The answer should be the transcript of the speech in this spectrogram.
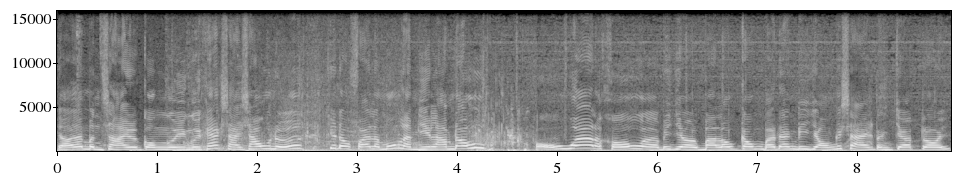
Trời ơi, mình xài rồi còn người người khác xài sau nữa. Chứ đâu phải là muốn làm gì làm đâu. Khổ quá là khổ à. Bây giờ bà lâu công, bà đang đi dọn cái sàn tầng trệt rồi.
